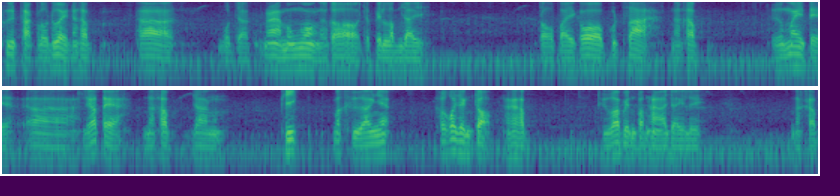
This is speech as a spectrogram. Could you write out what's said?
พืชผักเราด้วยนะครับ ถ้าหมดจากหน้ามะม่วง แล้วก็จะเป็นลำไยต่อไปก็พุทรานะครับ หรือไม่แต่อ่าแล้วแต่นะครับ อย่างพริกมะเขืออย่างเงี้ยเขาก็ยังเจาะนะครับ ถือว่าเป็นปัญหาใหญ่เลยนะครับ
